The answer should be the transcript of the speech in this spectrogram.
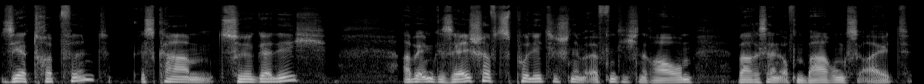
sehr tröpfelnd, es kam zögerlich, aber im gesellschaftspolitischen, im öffentlichen Raum war es ein Offenbarungseid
